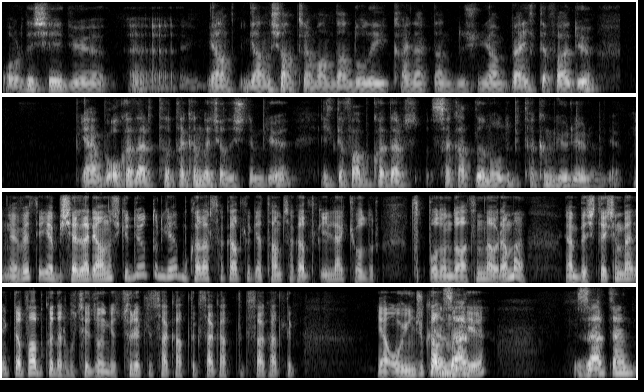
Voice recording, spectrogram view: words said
Orada şey diyor e, yan- yanlış antrenmandan dolayı kaynaklandığını düşünüyor. Yani ben ilk defa diyor yani o kadar ta- takımla çalıştım diyor. İlk defa bu kadar sakatlığın olduğu bir takım görüyorum diyor. Evet ya bir şeyler yanlış gidiyordur ya bu kadar sakatlık ya tam sakatlık illaki olur. Futbolun doğasında var ama yani Beşiktaş'ın ben ilk defa bu kadar bu sezon ya sürekli sakatlık sakatlık sakatlık. Ya oyuncu kalmadı zaten- ya. Zaten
